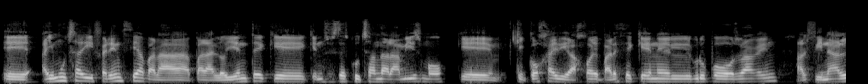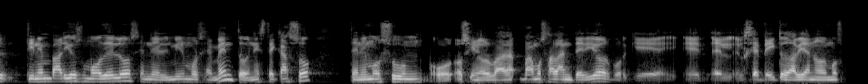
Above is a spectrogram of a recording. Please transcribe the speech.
eh, hay mucha diferencia para, para el oyente que, nos esté escuchando ahora mismo, que, coja y diga, joder, parece que en el grupo Volkswagen al final tienen varios modelos en el mismo segmento. En este caso, tenemos un, o, si nos vamos al anterior, porque el, el, GTI todavía no hemos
